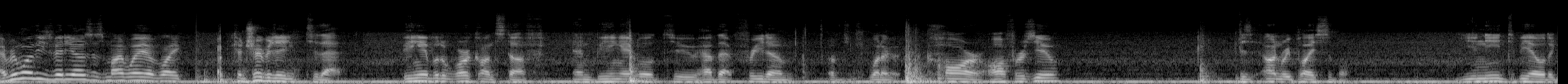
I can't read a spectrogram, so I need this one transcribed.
every one of these videos is my way of like contributing to that. Being able to work on stuff and being able to have that freedom of what a car offers you is unreplaceable. You need to be able to,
